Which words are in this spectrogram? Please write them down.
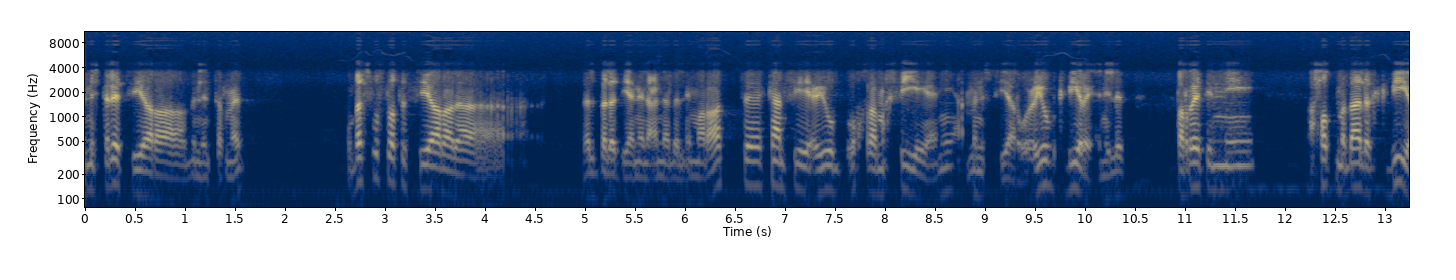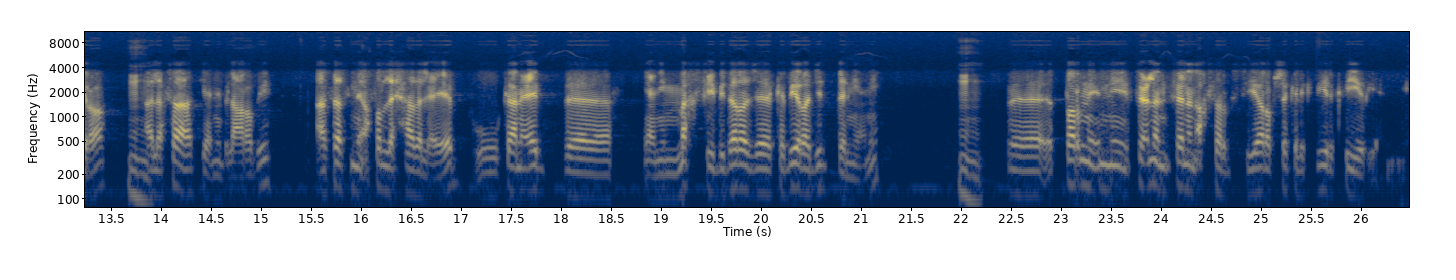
إني اشتريت سيارة من الانترنت وبس وصلت السيارة ل... للبلد يعني لعنا للإمارات. آه، كان في عيوب أخرى مخفية يعني من السيارة وعيوب كبيرة يعني اضطريت إني أحط مبالغ كبيرة. الافات يعني بالعربي على أساس إني أصلح هذا العيب وكان عيب آه، يعني مخفي بدرجة كبيرة جدا يعني. اضطرني إني فعلا فعلا أخسر بالسيارة بشكل كبير كثير يعني.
